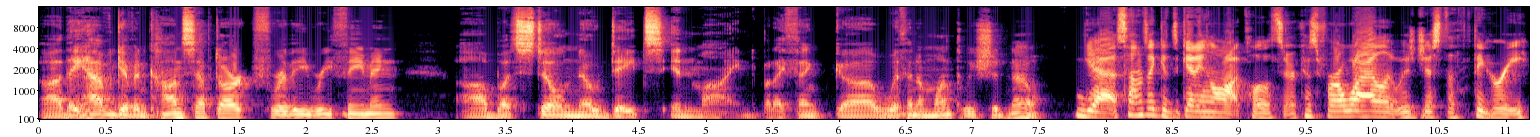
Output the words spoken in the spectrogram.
Uh, they have given concept art for the retheming, uh, but still no dates in mind. But I think uh, within a month we should know. Yeah, it sounds like it's getting a lot closer because for a while it was just a theory.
